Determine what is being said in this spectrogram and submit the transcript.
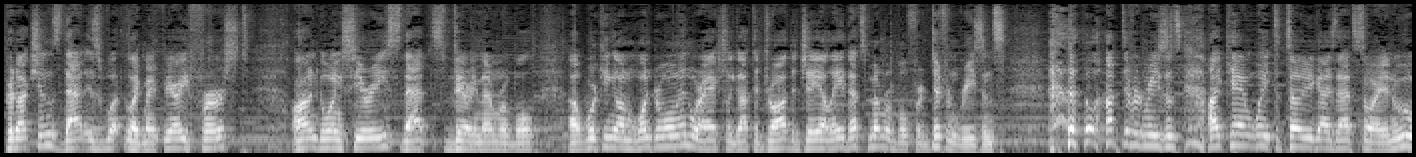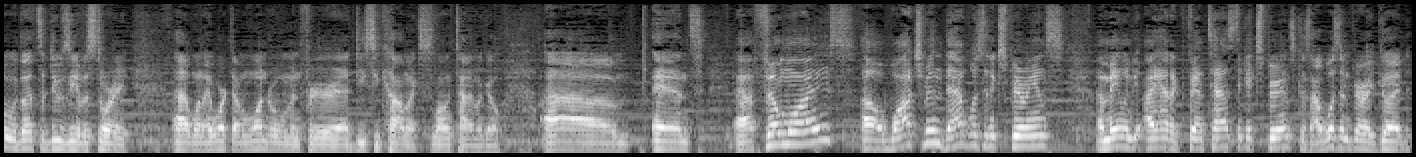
Productions. That is what like my very first ongoing series. That's very memorable. Uh, working on Wonder Woman, where I actually got to draw the JLA. That's memorable for different reasons. a lot of different reasons. I can't wait to tell you guys that story. And ooh, that's a doozy of a story. Uh, when I worked on Wonder Woman for uh, DC Comics a long time ago. Um, and uh, film-wise, uh, Watchmen, that was an experience. Uh, mainly, I had a fantastic experience because I wasn't very good,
